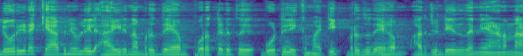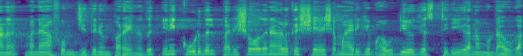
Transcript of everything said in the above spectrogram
ലോറിയുടെ ക്യാബിനുള്ളിൽ ആയിരുന്ന മൃതദേഹം പുറത്തെടുത്ത് ബോട്ടിലേക്ക് മാറ്റി. മൃതദേഹം അർജുന്റേത് തന്നെയാണെന്നാണ് മനാഫും ജിതിനും പറയുന്നത്. ഇനി കൂടുതൽ പരിശോധനകൾക്ക് ശേഷമായിരിക്കും ഔദ്യോഗിക സ്ഥിരീകരണം ഉണ്ടാവുക.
